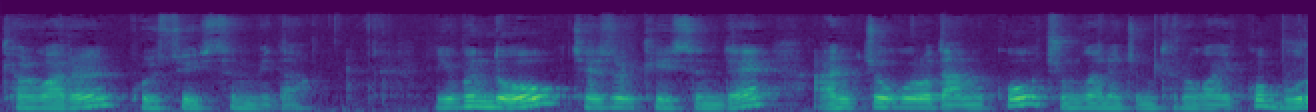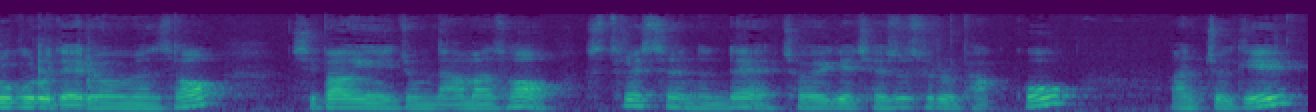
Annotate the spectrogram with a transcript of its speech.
결과를 볼 수 있습니다. 이분도 재수술 케이스인데 안쪽으로 남고 중간에 좀 들어가 있고 무릎으로 내려오면서 지방이 좀 남아서 스트레스였는데 저에게 재수술을 받고 안쪽이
